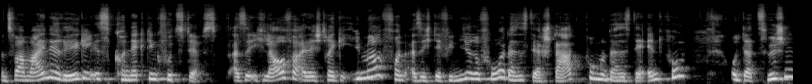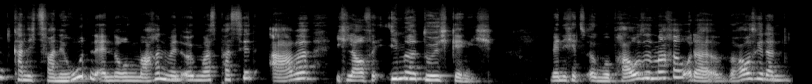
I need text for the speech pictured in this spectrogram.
Und zwar meine Regel ist Connecting Footsteps. Also ich laufe eine Strecke immer von, also ich definiere vor, das ist der Startpunkt und das ist der Endpunkt. Und dazwischen kann ich zwar eine Routenänderung machen, wenn irgendwas passiert, aber ich laufe immer durchgängig. Wenn ich jetzt irgendwo Pause mache oder rausgehe, dann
